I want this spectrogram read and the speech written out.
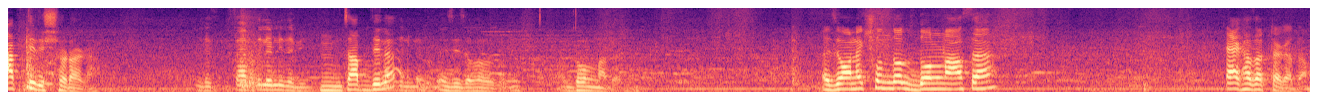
আটত্রিশশো টাকা। চাপ দিলে এমনি যাবি? হুম চাপ দিলে চাপ দিলে এই যে যেভাবে দিলে, দোলনা দেয় এই যে অনেক সুন্দর দোলনা আছে। এক হাজার টাকা দাম।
